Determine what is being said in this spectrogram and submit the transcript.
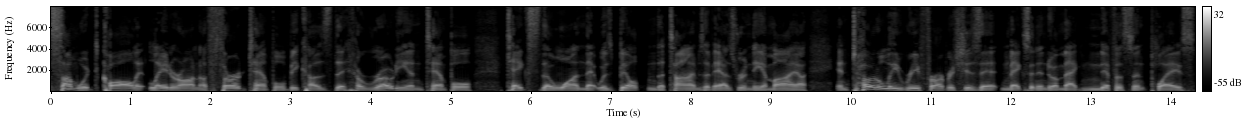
some would call it later on a third temple because the Herodian temple takes the one that was built in the times of Ezra and Nehemiah and totally refurbishes it and makes it into a magnificent place,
